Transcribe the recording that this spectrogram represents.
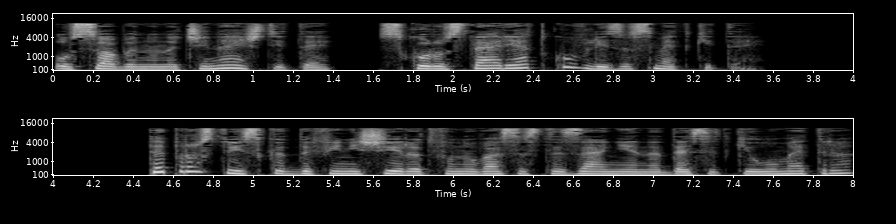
особено начинаещите, скоростта рядко влиза сметките. Те просто искат да финишират в онова състезание на 10 км,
